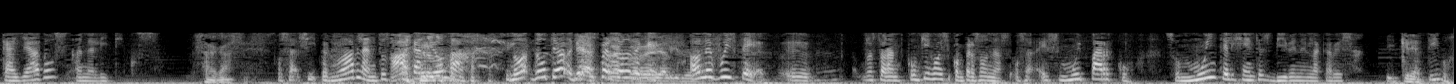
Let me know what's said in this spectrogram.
Callados, analíticos. Sagaces. O sea, sí, pero no hablan, entonces ah, onda. No, no te hablan. personas de que, ¿a dónde fuiste? Eh, restaurante, ¿con quién fuiste? Con personas. O sea, es muy parco. Son muy inteligentes, viven en la cabeza. Y creativos.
